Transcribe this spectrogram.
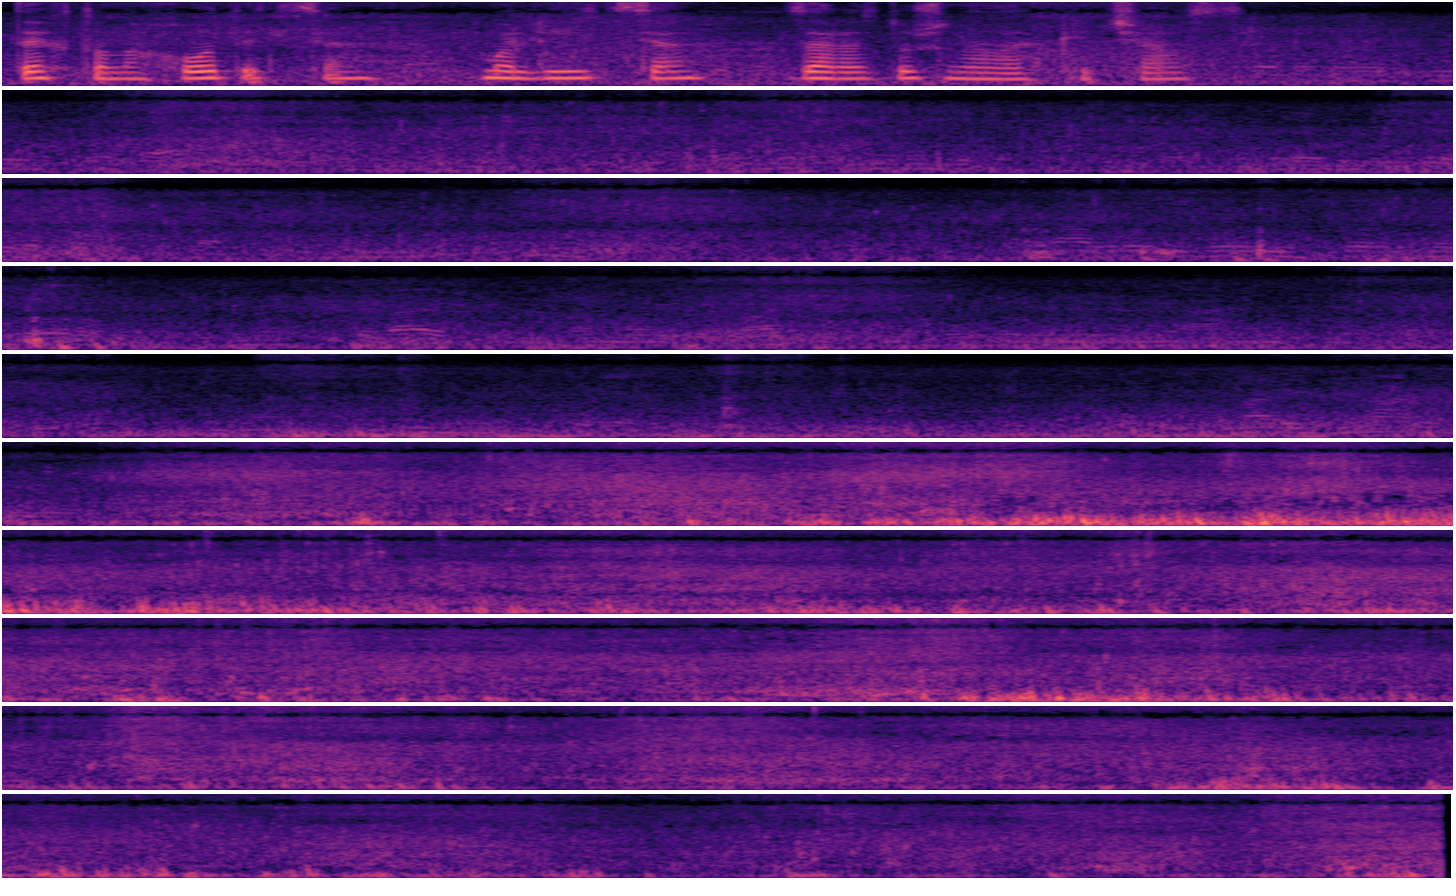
Те, хто знаходиться, моліться. Зараз дуже нелегкий час.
